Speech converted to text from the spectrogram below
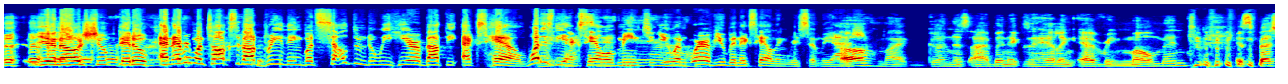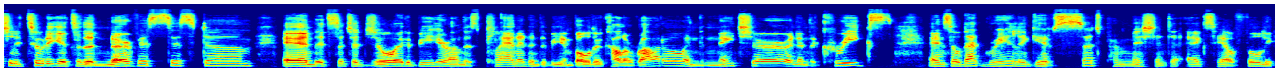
you know shoop de doop. And everyone talks about breathing but seldom do we hear about the exhale. What does The the exhale mean to you and where have you been exhaling recently ash? Oh my goodness, I've been exhaling every moment, especially too to get to the nervous system. And it's such a joy to be here on this planet and to be in Boulder, Colorado, and the nature and then the creeks. And so that really gives such permission to exhale fully.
